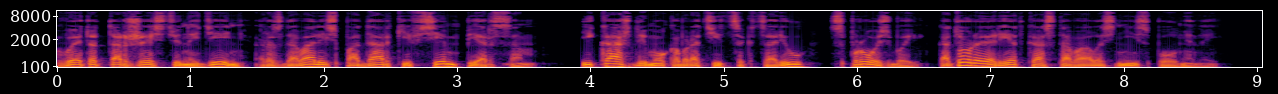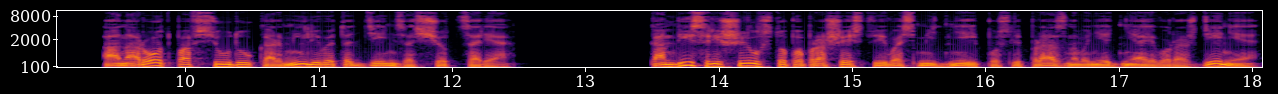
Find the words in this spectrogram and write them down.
В этот торжественный день раздавались подарки всем персам, и каждый мог обратиться к царю с просьбой, которая редко оставалась неисполненной. А народ повсюду кормили в этот день за счет царя. Камбис решил, что по прошествии восьми дней после празднования дня его рождения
